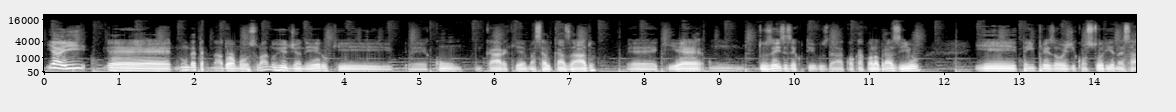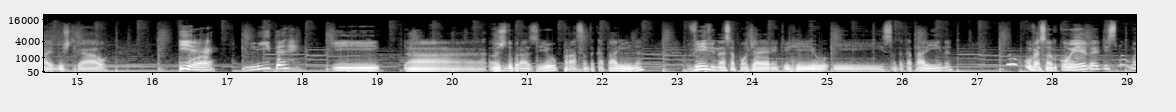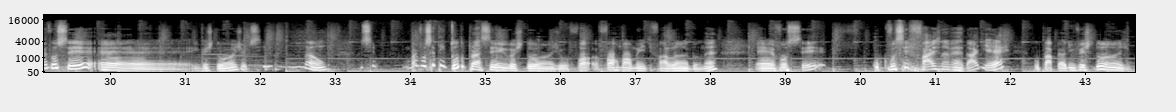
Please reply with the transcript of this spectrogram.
E aí, é, num determinado almoço lá no Rio de Janeiro, que é, com um cara que é Marcelo Casado, é, que é um dos ex-executivos da Coca-Cola Brasil e tem empresa hoje de consultoria nessa área industrial e é líder de da Anjos do Brasil para Santa Catarina. Vive nessa ponte aérea entre Rio e Santa Catarina. Eu, conversando com ele, ele disse: Não, mas você é investidor anjo? Eu disse: Não. Eu disse, mas você tem tudo para ser investidor anjo, for, formalmente falando, né? É, você, o que você faz, na verdade, é o papel de investidor anjo.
